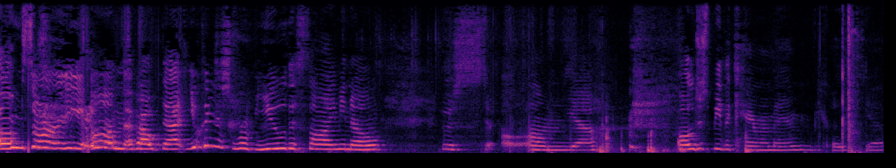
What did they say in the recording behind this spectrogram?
Um, sorry. Um, about that. You can just review the sign, You know, just um, yeah. I'll just be the cameraman because yeah.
